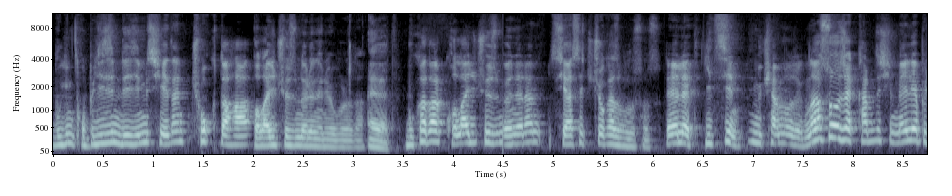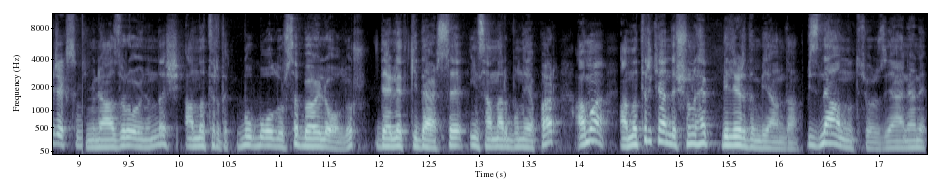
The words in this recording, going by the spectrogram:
Bugün popülizm dediğimiz şeyden çok daha kolaycı çözümler öneriyor burada. Evet. Bu kadar kolaycı çözüm öneren siyasetçi çok az bulursunuz. Devlet gitsin mükemmel olacak. Nasıl olacak kardeşim neyle yapacaksın? Münazara oyununda anlatırdık. Bu, bu olursa böyle olur. Devlet giderse insanlar bunu yapar. Ama anlatırken de şunu hep bilirdim bir yandan. Biz ne anlatıyoruz yani hani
